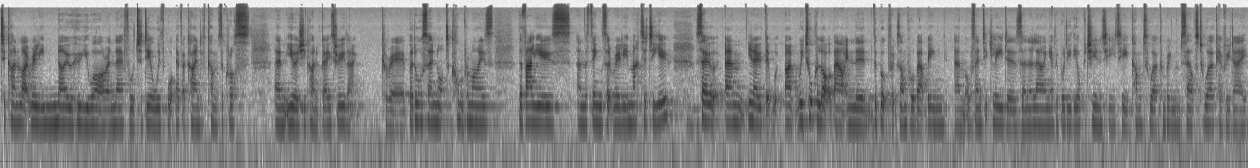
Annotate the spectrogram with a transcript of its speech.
to kind of like really know who you are and therefore to deal with whatever kind of comes across um, you as you kind of go through that career, but also not to compromise the values and the things that really matter to you. Mm. So, um, you know, that w- I, we talk a lot about in the, the book, for example, about being um, authentic leaders and allowing everybody the opportunity to come to work and bring themselves to work every day.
